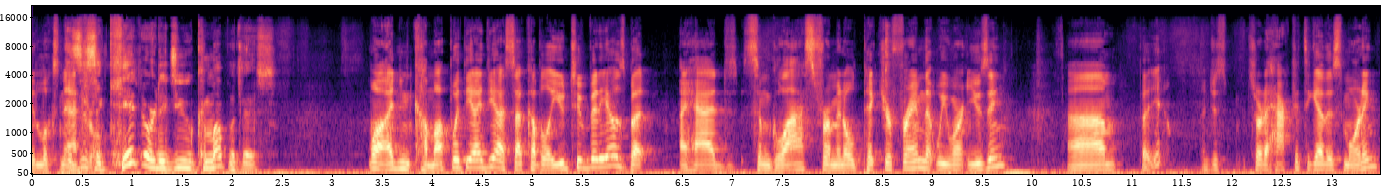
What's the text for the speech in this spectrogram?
it looks natural. Is this a kit or did you come up with this? well, I didn't come up with the idea. I saw a couple of YouTube videos, but I had some glass from an old picture frame that we weren't using. Um, but yeah, I just sort of hacked it together this morning.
